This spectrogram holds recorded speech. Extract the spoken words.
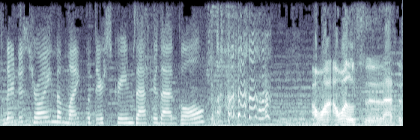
know. They're destroying the mic with their screams after that goal. I want I want to listen to that, the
